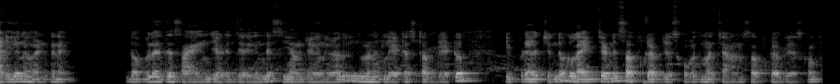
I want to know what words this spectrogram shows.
అడిగిన వెంటనే డబ్బులు అయితే సాయం చేయడం జరిగింది సీఎం జగన్ గారు. ఇది మనకు లేటెస్ట్ అప్డేట్. ఇప్పుడే వచ్చింది. ఒక లైక్ చేయండి సబ్స్క్రైబ్ చేసుకోకపోతే మన ఛానల్ సబ్స్క్రైబ్ చేసుకోండి.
